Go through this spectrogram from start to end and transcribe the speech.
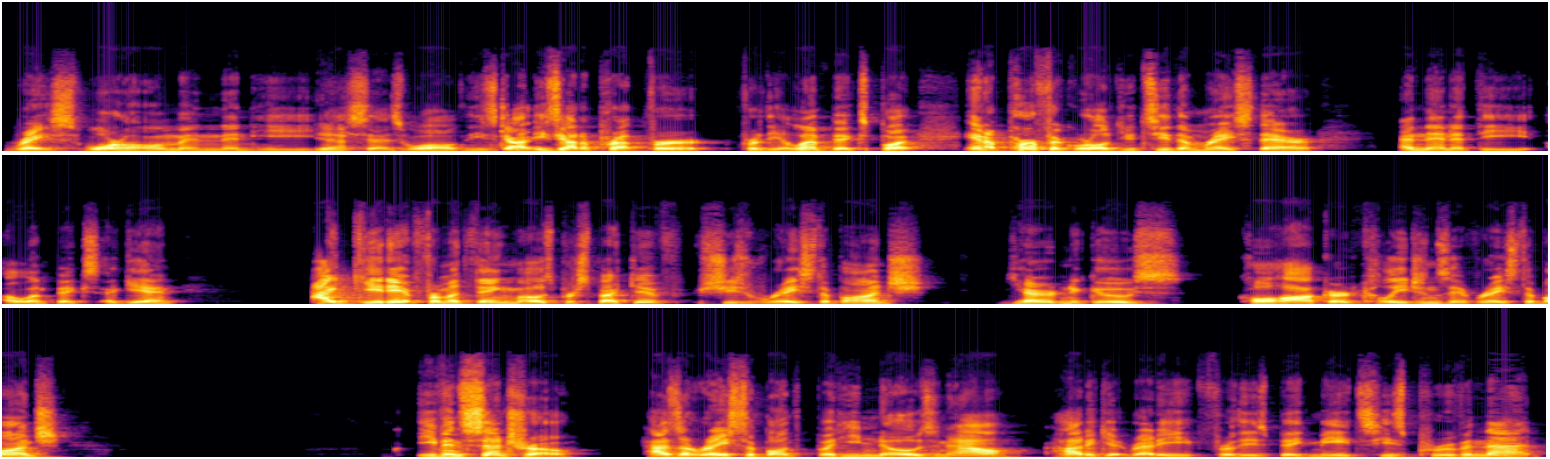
race Warholm, and then he yeah. he says, well, he's got he's got to prep for for the Olympics. But in a perfect world, you'd see them race there, and then at the Olympics again. I get it from Athing Mu's perspective. She's raced a bunch. Yared Nuguse, Cole Hocker, collegians, they've raced a bunch. Even Centro hasn't raced a bunch, but he knows now how to get ready for these big meets. He's proven that.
